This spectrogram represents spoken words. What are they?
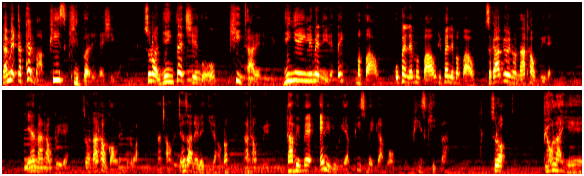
ဒါပေမဲ့တစ်ဖက်မှာ peace keeper တွေလည်းရှိတယ်ဆိုတော့ငြိမ်သက်ခြင်းကို keep ထားတဲ့လူတွေငြိမ်ငြိမ်လေးပဲနေတယ်တိတ်မပေါအောင် ဟိုဖက်လည်းမပေါအောင်ဒီဖက်လည်းမပေါအောင်စကားပြောရင်တော့နားထောင်ပေးတယ်အရင်နားထောင်ပေးတယ်ဆိုတော့နားထောင်ကောင်းတယ်သူတို့ကနားထောင်တယ်ကျန်းစာနဲ့လည်းညီတာအောင်နော်နားထောင်ပေးတယ်ဒါပေမဲ့အဲ့ဒီလူတွေက peace maker မဟုတ် peace keeper ဆိုတော့ပြောလိုက်ရင်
